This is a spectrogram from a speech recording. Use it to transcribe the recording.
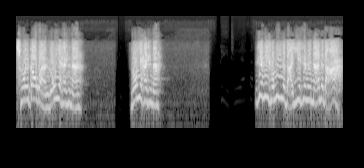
成为高管容易还是难？容易还是难？认为容易的打一，认为难的打二。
